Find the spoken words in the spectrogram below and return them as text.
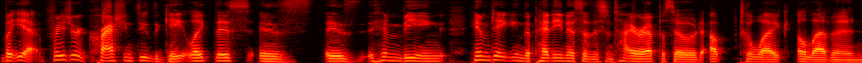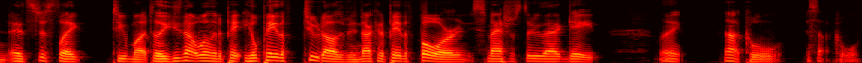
But yeah, Frasier crashing through the gate like this is is him being him taking the pettiness of this entire episode up to like eleven. It's just like too much. Like he's not willing to pay. He'll pay the two dollars, but he's not going to pay the four, and he smashes through that gate. Like not cool. It's not cool.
